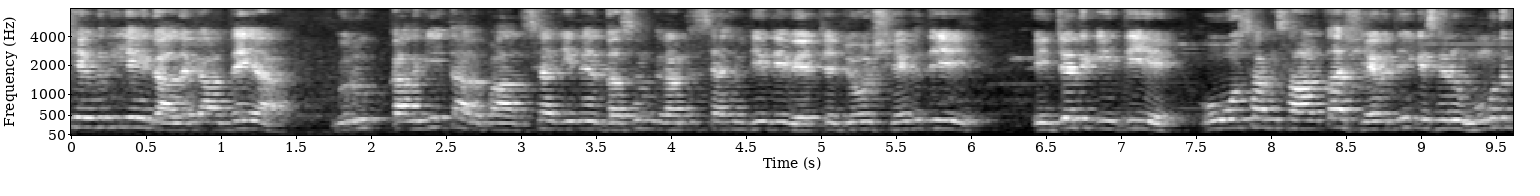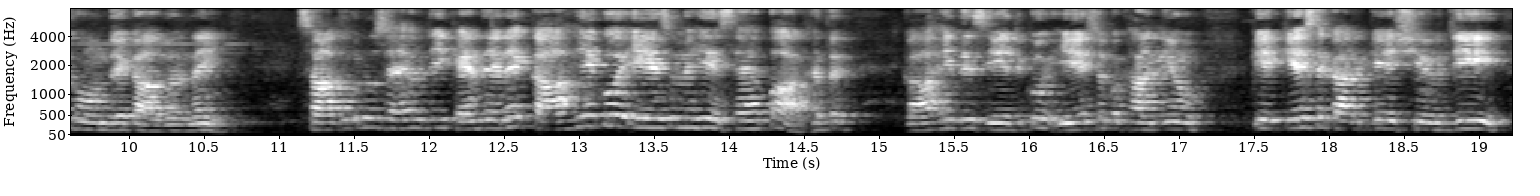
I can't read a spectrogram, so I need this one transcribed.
ਸ਼ਿਵ ਦੀ ਇਹ ਗੱਲ ਕਰਦੇ ਆ, ਗੁਰੂ ਕਲਗੀਧਰ ਪਾਤਸ਼ਾਹ ਜੀ ਨੇ ਦਸਮ ਗ੍ਰੰਥ ਸਾਹਿਬ ਜੀ ਦੇ ਵਿੱਚ ਜੋ ਸ਼ਿਵ ਦੀ ਇੱਜ਼ਤ ਕੀਤੀ ਏ ਉਸ ਅਨੁਸਾਰ ਤਾਂ ਸ਼ਿਵ ਜੀ ਕਿਸੇ ਨੂੰ ਮੂੰਹ ਦਿਖਾਉਣ ਦੇ ਕਾਬਿਲ ਨਹੀਂ। ਸਤਿਗੁਰੂ ਸਾਹਿਬ ਜੀ ਕਹਿੰਦੇ ਨੇ, ਕਾਹੇ ਕੋ ਏਸ ਮਹੇਸਹਿ ਭਾਖਤ, ਕਾਹੇ ਦੇ ਸੇਜ ਕੋ ਏਸ ਬਖਾਨਿਓ, ਕਿ ਕਿਸ ਕਰਕੇ ਸ਼ਿਵ ਜੀ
